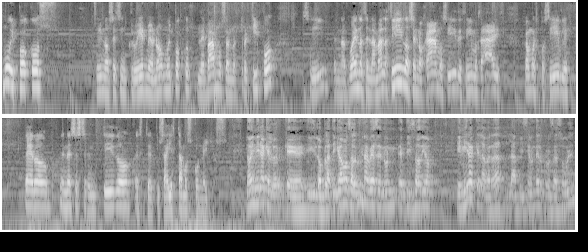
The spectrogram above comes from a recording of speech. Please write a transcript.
muy pocos, sí, no sé si incluirme o no, muy pocos le vamos a nuestro equipo, sí, en las buenas, en las malas, sí, nos enojamos, sí, decimos, ay, ¿cómo es posible? Pero en ese sentido, este, pues ahí estamos con ellos. No, y mira que, lo, y lo platicamos alguna vez en un episodio, y mira que la verdad, la afición del Cruz Azul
